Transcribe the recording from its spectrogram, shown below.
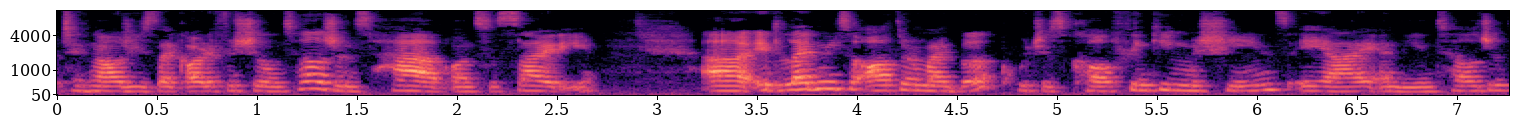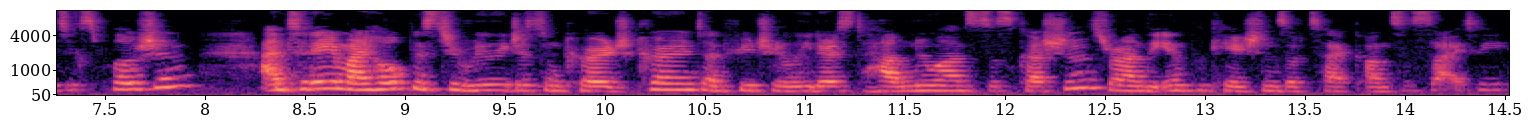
technologies like artificial intelligence have on society. Uh, it led me to author my book, which is called Thinking Machines, AI, and the Intelligence Explosion. And today, my hope is to really just encourage current and future leaders to have nuanced discussions around the implications of tech on society.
